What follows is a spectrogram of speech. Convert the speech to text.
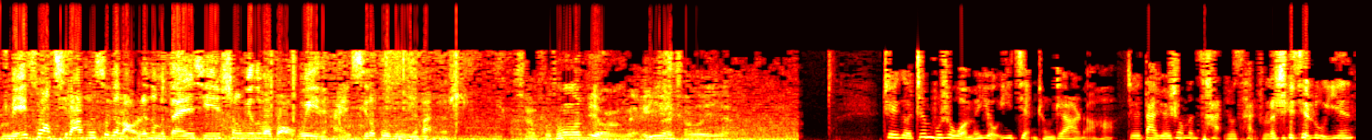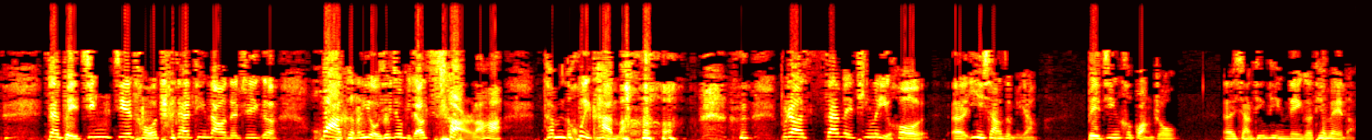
你没像七八十岁的老人那么担心，生命那么宝贵呢，还稀里糊涂的，反正是。像普通的病，哪个医院强到医院？这个真不是我们有意剪成这样的哈，就是大学生们踩就踩出了这些录音，在北京街头，大家听到的这个话可能有些就比较刺耳了哈。他们会看吗？不知道三位听了以后，呃，印象怎么样？北京和广州，呃，想听听那个天卫的。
